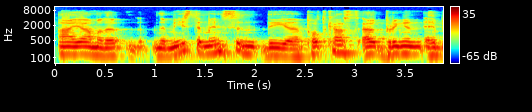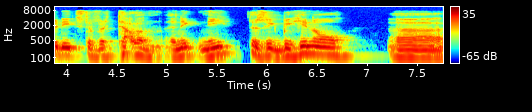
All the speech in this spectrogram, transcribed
Ah ja, maar de, de meeste mensen die uh, podcast uitbrengen, hebben iets te vertellen. En ik niet. Dus ik begin al uh,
